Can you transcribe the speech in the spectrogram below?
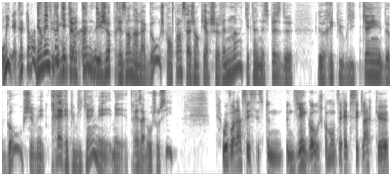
Oui, exactement. Mais en même temps, qui est un thème déjà présent dans la gauche, qu'on pense à Jean-Pierre Chevènement, qui est un espèce de, de républicain de gauche, mais très républicain, mais, mais très à gauche aussi. Oui, voilà, c'est une, vieille gauche, comme on dirait. Puis c'est clair que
